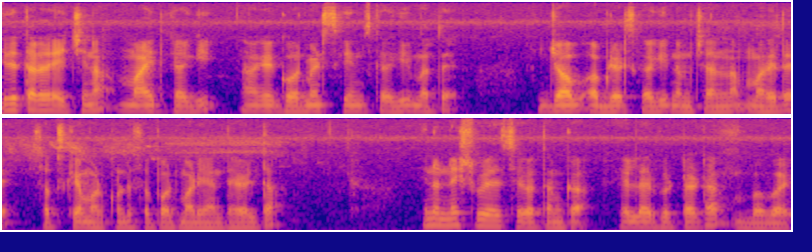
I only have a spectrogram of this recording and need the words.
ಇದೇ ಥರದ ಹೆಚ್ಚಿನ ಮಾಹಿತಿಗಾಗಿ ಹಾಗೆ ಗೌರ್ಮೆಂಟ್ ಸ್ಕೀಮ್ಸ್ಗಾಗಿ ಮತ್ತು ಜಾಬ್ ಅಪ್ಡೇಟ್ಸ್ಗಾಗಿ ನಮ್ಮ ಚಾನಲ್ನ ಮರೆಯದೆ ಸಬ್ಸ್ಕ್ರೈಬ್ ಮಾಡಿಕೊಂಡು ಸಪೋರ್ಟ್ ಮಾಡಿ ಅಂತ ಹೇಳ್ತಾ. ಇನ್ನು ನೆಕ್ಸ್ಟ್ ವಿಡಿಯೋ ಸಿಗೋ ತನಕ ಎಲ್ಲರಿಗೂ ಟಾಟಾ ಬಾಯ್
